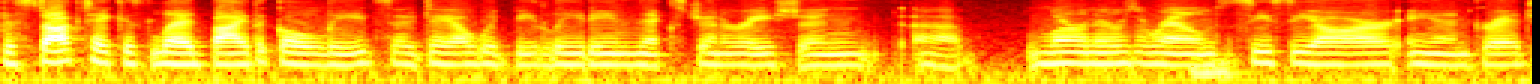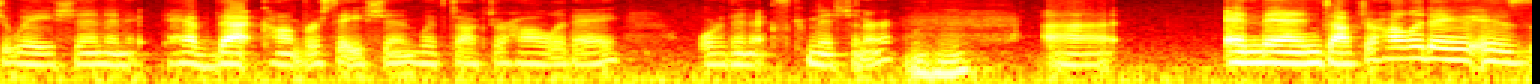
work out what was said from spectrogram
the stock take is led by the goal lead, so Dale would be leading next generation uh, learners around CCR and graduation and have that conversation with Dr. Holliday or the next commissioner. Uh, and then Dr. Holliday is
